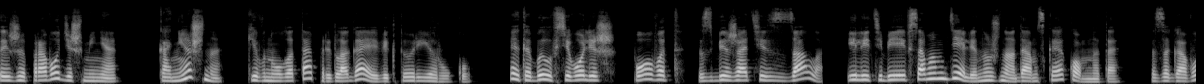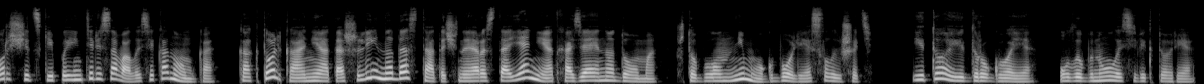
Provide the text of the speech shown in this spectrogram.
Ты же проводишь меня?» «Конечно», — кивнула та, предлагая Виктории руку. «Это был всего лишь повод сбежать из зала? Или тебе и в самом деле нужна дамская комната?» Заговорщицки поинтересовалась экономка, как только они отошли на достаточное расстояние от хозяина дома, чтобы он не мог более слышать. «И то, и другое», — улыбнулась Виктория.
